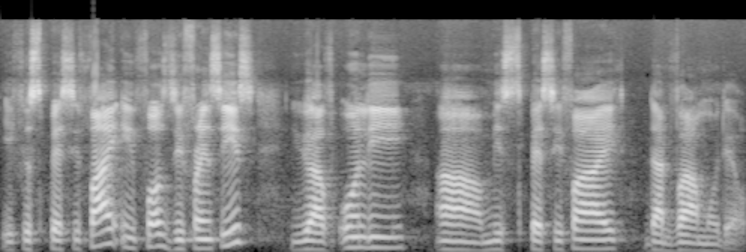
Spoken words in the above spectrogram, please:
If you specify in first differences, you have only uh, misspecified that VAR model.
